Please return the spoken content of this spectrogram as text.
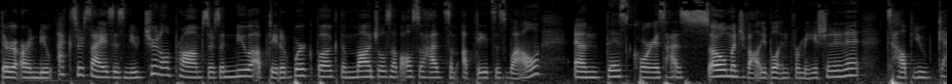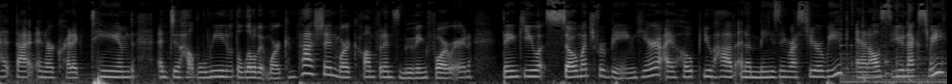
There are new exercises, new journal prompts, there's a new updated workbook. The modules have also had some updates as well. And this course has so much valuable information in it to help you get that inner critic tamed and to help lead with a little bit more compassion, more confidence moving forward. Thank you so much for being here. I hope you have an amazing rest of your week, and I'll see you next week.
